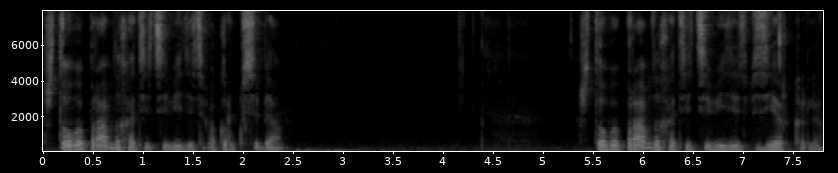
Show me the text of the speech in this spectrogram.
что вы правда хотите видеть вокруг себя? Что вы правда хотите видеть в зеркале?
